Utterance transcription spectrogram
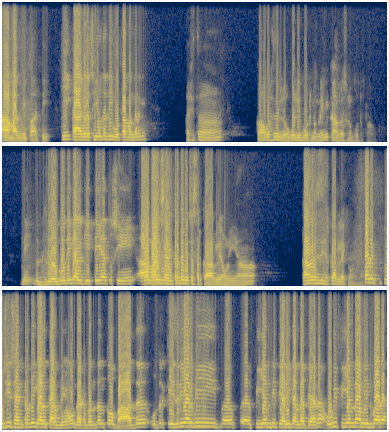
ਆਮ ਆਦਮੀ ਪਾਰਟੀ। ਕੀ ਕਾਂਗਰਸੀ ਉਹਦੇ ਲਈ ਵੋਟਾਂ ਮੰਗਣਗੇ? ਅਸੀਂ ਤਾਂ ਕਾਂਗਰਸ ਦੇ ਲੋਗੋ ਲਈ ਵੋਟ ਮੰਗਣੀ ਵੀ ਕਾਂਗਰਸ ਨੂੰ ਵੋਟ ਪਾਓ। ਨਹੀਂ ਲੋਗੋ ਦੀ ਗੱਲ ਕੀਤੀ ਹੈ ਤੁਸੀਂ ਆਮ ਆਦਮੀ ਸੈਂਟਰ ਦੇ ਵਿੱਚ ਸਰਕਾਰ ਲਿਆਉਣੀ ਆ ਕਾਂਗਰਸ ਦੀ ਸਰਕਾਰ ਲੈ ਕੇ ਆਉਣੀ ਆ। ਪਰ ਤੁਸੀਂ ਸੈਂਟਰ ਦੀ ਗੱਲ ਕਰਦੇ ਹੋ ਗਠਬੰਧਨ ਤੋਂ ਬਾਅਦ ਉਧਰ ਕੇਜਰੀਵਾਲ ਵੀ ਪੀਐਮ ਦੀ ਤਿਆਰੀ ਕਰਦਾ ਪਿਆ ਨਾ ਉਹ ਵੀ ਪੀਐਮ ਦਾ ਉਮੀਦਵਾਰ ਹੈ।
